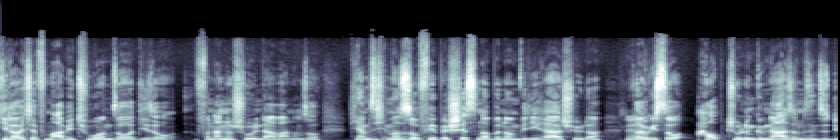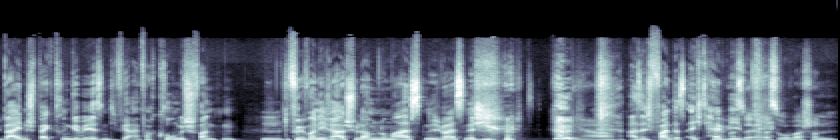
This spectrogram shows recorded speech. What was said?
Die Leute vom Abitur und so, die so von anderen Schulen da waren und so, die haben sich immer so viel beschissener benommen wie die Realschüler. Ja. War wirklich so, Hauptschule und Gymnasium sind so die beiden Spektren gewesen, die wir einfach komisch fanden. Hm. Gefühlt waren die Realschüler am normalsten, ich weiß nicht. Ja, Also ich fand das echt heavy. also RSO war schon,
